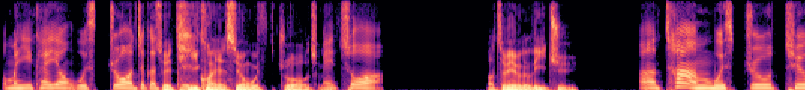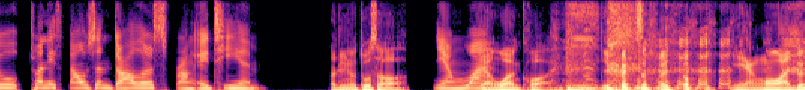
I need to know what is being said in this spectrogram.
我们也可以用 withdraw 这个字。所以提款也是用 withdraw 这个。没错。啊，这边有个例句，呃、t o m withdrew two twenty thousand dollars from ATM，他领了多少啊？两万。两万块。嗯 因为什么用两万的？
